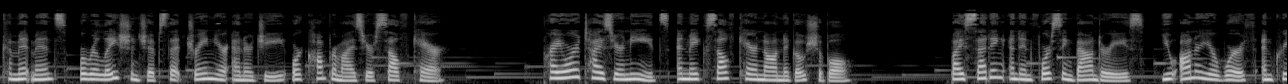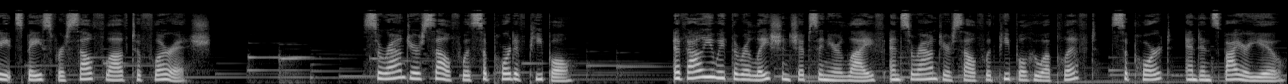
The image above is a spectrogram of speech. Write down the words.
commitments, or relationships that drain your energy or compromise your self-care. Prioritize your needs and make self-care non-negotiable. By setting and enforcing boundaries, you honor your worth and create space for self-love to flourish. Surround yourself with supportive people. Evaluate the relationships in your life and surround yourself with people who uplift, support, and inspire you.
